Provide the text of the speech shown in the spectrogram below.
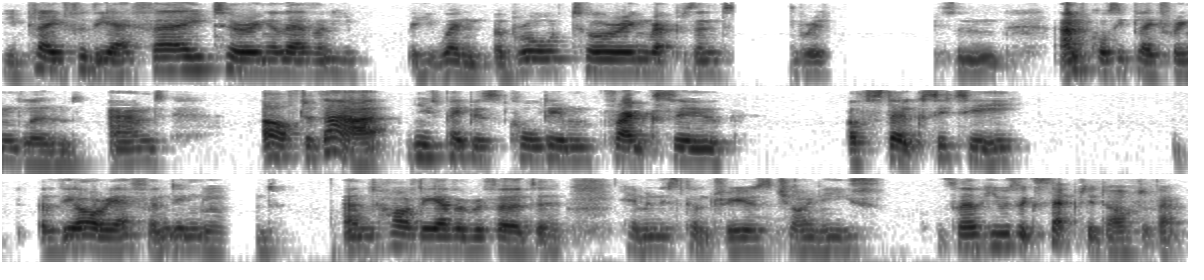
He played for the FA, touring 11. He he went abroad touring, representing Britain, and of course he played for England. And after that, newspapers called him Frank Soo of Stoke City, of the RAF and England, and hardly ever referred to him in this country as Chinese. So he was accepted after that.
